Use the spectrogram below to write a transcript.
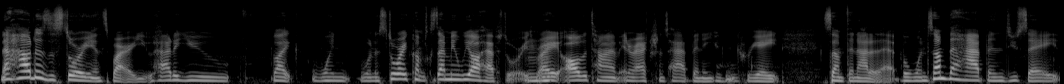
Now, how does the story inspire you? How do you like when when a story comes? Because I mean, we all have stories, Mm-hmm. right? All the time, interactions happen, and you can create something out of that. But when something happens, you say,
